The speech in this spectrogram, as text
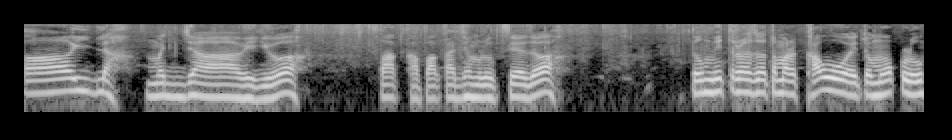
આઈલા મજા આવી ગયો પાકા પાકા જમરૂક છે જો. તો મિત્રો જો તમારે ખાવું હોય તો મોકલું.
